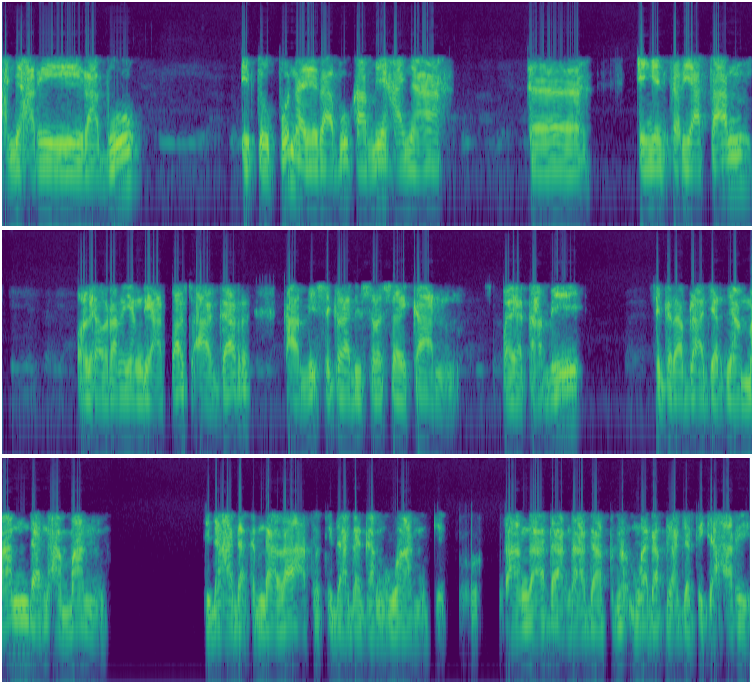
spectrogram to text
Hanya hari Rabu, itu pun hari Rabu kami hanya eh, ingin kelihatan oleh orang yang di atas agar kami segera diselesaikan. Supaya kami segera belajar nyaman dan aman. Tidak ada kendala atau tidak ada gangguan gitu. Nggak nggak ada nggak ada nggak ada belajar tiga hari.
